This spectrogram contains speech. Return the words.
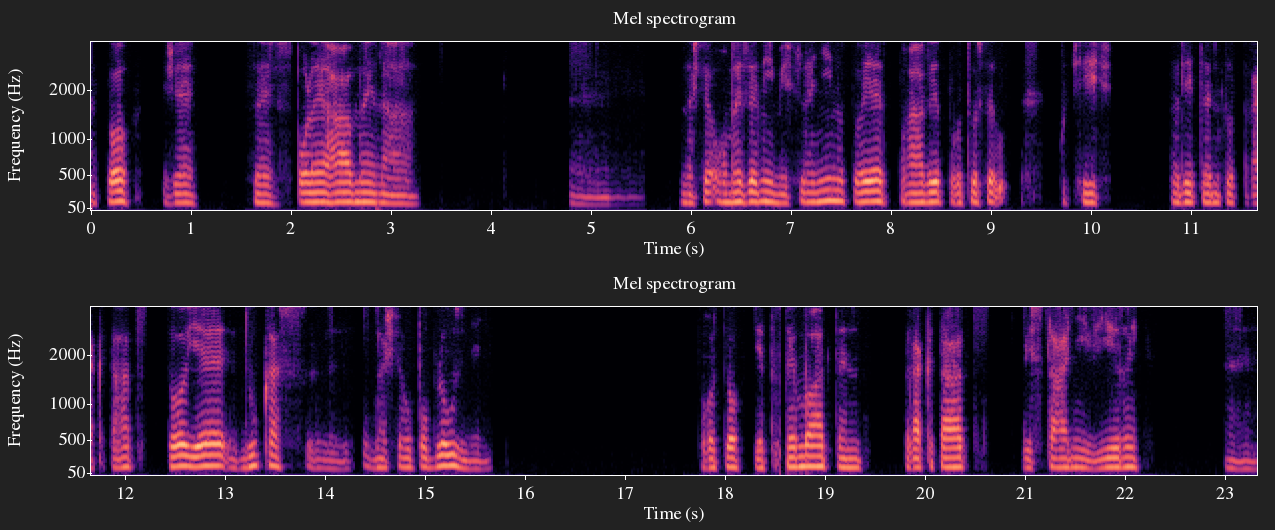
A to, že se spoléháme na, eh, naše omezené myšlení, no to je právě proto se učíš tady tento traktát, to je důkaz eh, našeho poblouznění. Proto je třeba ten traktát vystání víry eh,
